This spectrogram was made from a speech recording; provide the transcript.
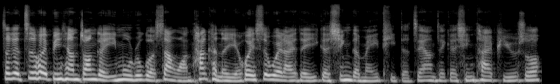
这个智慧冰箱装个萤幕，如果上网，它可能也会是未来的一个新的媒体的这样的一个形态。比如说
